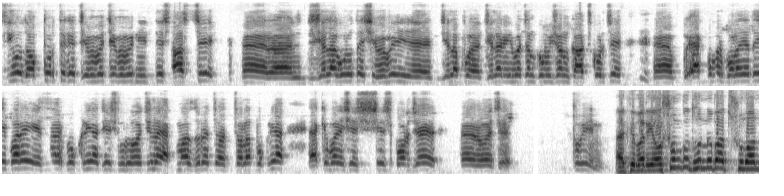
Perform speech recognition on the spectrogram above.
সিও দপ্তর থেকে যেভাবে যেভাবে নির্দেশ আসছে জেলাগুলোতে সেভাবে জেলা জেলা নির্বাচন কমিশন কাজ করছে। এক প্রকার বলা যেতেই পারে এসআর প্রক্রিয়া যে শুরু হয়েছিল, এক মাস ধরে চলা প্রক্রিয়া একেবারে শেষ শেষ পর্যায়ে রয়েছে। একেবারে অসংখ্য ধন্যবাদ সুমন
